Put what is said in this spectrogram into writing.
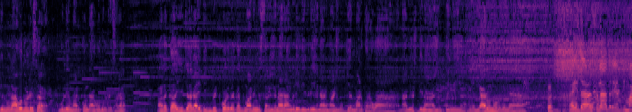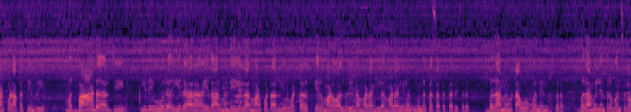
ತಿನ್ನೋದು ಆಗೋದಿಲ್ರಿ ಸರ. ಕೂಲಿ ಮಾಡ್ಕೊಂಡು ಆಗೋದಿಲ್ರಿ ಸರ. ಅದಕ್ಕೆ ಈ ಜಾಗ ಈಕಿಗೆ ಬಿಟ್ಟು ಕೊಡ್ಬೇಕಂತ ಮಾಡೀನಿ ಸರ್. ಏನಾರ ಅಂಗಡಿ ಗಿಂಗಡಿ ಏನಾರು ಮಾಡಿ ಉಪ್ಜನ್ ಮಾಡ್ಕೊರವ ನಾವು ಎಷ್ಟು ದಿನ ಇರ್ತೀವಿ? ಯಾರು ನೋಡೋದಿಲ್ಲ. ಐದು ಆದ್ರೆ ಅರ್ಜಿ ಮಾಡ್ಕೊಡಾಕತ್ತೀನಿ ರೀ. ಮತ್ತು ಬಾಂಡ್ ಅರ್ಜಿ ಇಡೀ ಊರ ಹಿರಿಯರ ಐದಾರು ಮಂದಿ ಎಲ್ಲಾರು ಮಾಡ್ಕೊಟ್ಟಾರ, ಇವ್ರು ಒಟ್ಟ ಕೇರ್ ಮಾಡವಲ್ರಿ ನಾ ಮಾಡಂಗಿಲ್ಲ ಮಾಡಂಗಿಲ್ಲ ಅಂತ ಮುಂದಕ್ಕೆ ರೀ ಸರ್. ಬದಾಮಿ ಮಠ ಹೋಗಿ ಬಂದೇನ್ರಿ ಸರ್. ಬದಾಮಿಲಿಂತ್ರ ಒಂದ್ಸಲ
